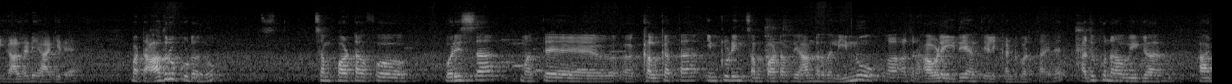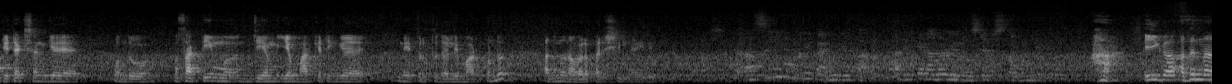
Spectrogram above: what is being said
ಈಗ ಆಲ್ರೆಡಿ ಆಗಿದೆ. ಬಟ್ ಆದರೂ ಕೂಡ ಸಮ್ ಪಾರ್ಟ್ ಆಫ್ ಒರಿಸ್ಸಾ ಮತ್ತು Calcutta including some part of the ಆಂಧ್ರದಲ್ಲಿ ಇನ್ನೂ ಅದರ ಹಾವಳಿ ಇದೆ ಅಂತೇಳಿ ಕಂಡು ಬರ್ತಾ ಇದೆ. ಅದಕ್ಕೂ ನಾವು ಈಗ ಆ ಡಿಟೆಕ್ಷನ್ಗೆ ಒಂದು ಹೊಸ team G M M marketing ನೇತೃತ್ವದಲ್ಲಿ ಮಾಡಿಕೊಂಡು ಅದನ್ನು ನಾವೆಲ್ಲ ಪರಿಶೀಲನೆ ಇದ್ದೀವಿ. ಹಾಂ, ಈಗ ಅದನ್ನು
